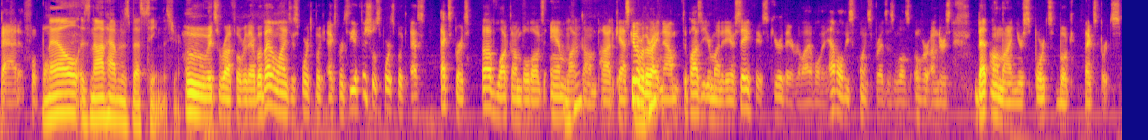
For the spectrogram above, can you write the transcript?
bad at football. Mel is not having his best team this year. Ooh, it's rough over there. But BetOnline's your sportsbook experts, the official sportsbook ex- experts of Locked On Bulldogs and Mm-hmm. Locked On Podcast. Get over there right now. Deposit your money. They are safe, they're secure, they're reliable. They have all these point spreads as well as over unders. BetOnline, your sportsbook experts.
